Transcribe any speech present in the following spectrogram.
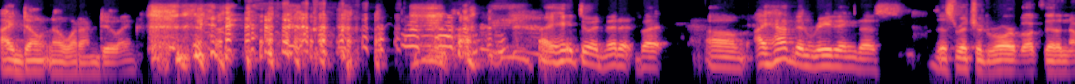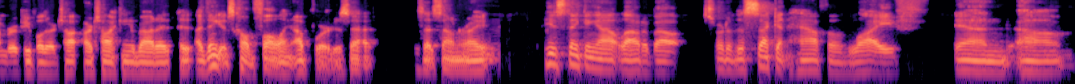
I don't know what I'm doing. I hate to admit it, but um, I have been reading this this Richard Rohr book that a number of people are ta- are talking about. It. I think it's called Falling Upward. Is that does that sound right? he's thinking out loud about sort of the second half of life and um,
